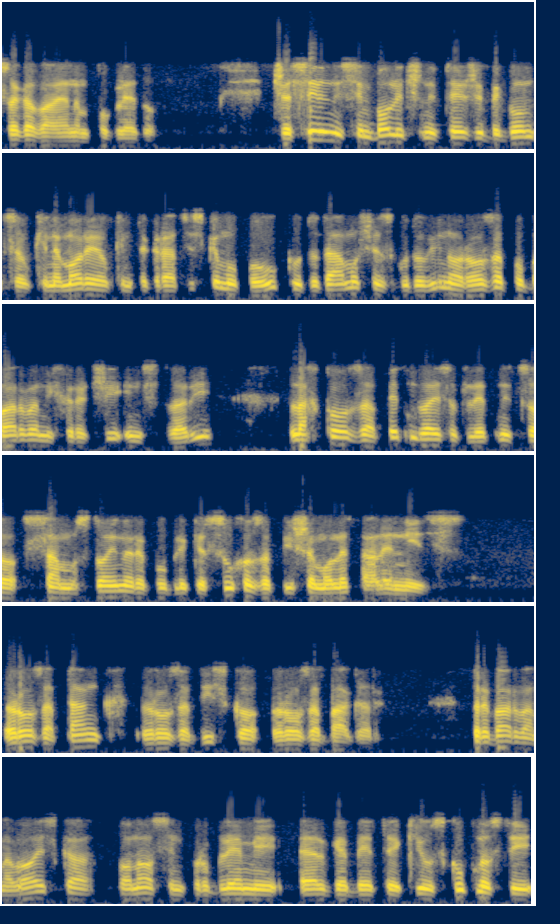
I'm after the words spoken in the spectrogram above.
vsega vajenem pogledu. Če silni simbolični teži beguncev, ki ne morejo k integracijskemu pouku, dodamo še zgodovino roza pobarvanih reči in stvari, lahko za 25-letnico samostojne republike suho zapišemo letale niz. Roza tank, roza disko, roza bagar prebarvana vojska, ponos in problemi LGBTQ skupnosti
